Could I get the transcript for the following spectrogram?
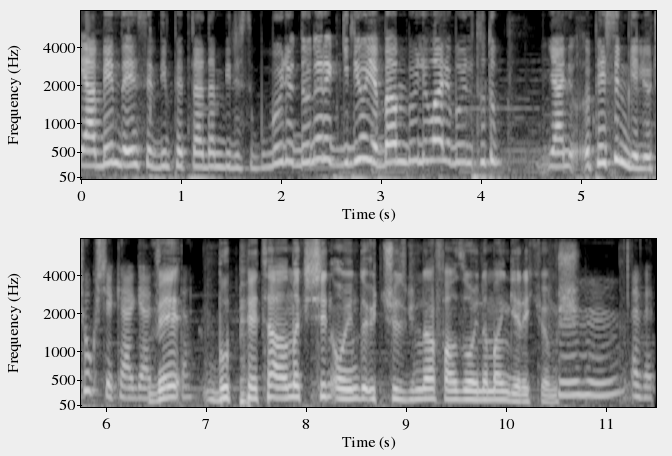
Ya benim de en sevdiğim petlerden birisi bu. Böyle dönerek gidiyor ya ben böyle var ya böyle tutup yani öpesim geliyor. Çok şeker Ve gerçekten. bu peti almak için oyunda 300 günden fazla oynaman gerekiyormuş. Hı hı, evet.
